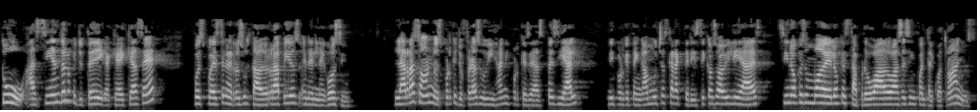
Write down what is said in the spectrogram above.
tú, haciendo lo que yo te diga que hay que hacer, pues puedes tener resultados rápidos en el negocio. La razón no es porque yo fuera su hija, ni porque sea especial, ni porque tenga muchas características o habilidades, sino que es un modelo que está aprobado hace 54 años.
